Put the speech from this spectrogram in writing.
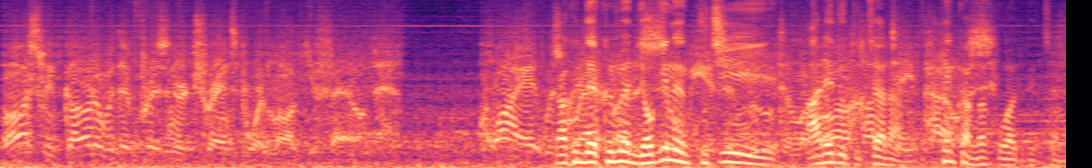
Boss, we've gone over the prisoner transport log you found. 야 근데 그러면 여기는 굳이 안 해도 됐잖아 탱크 안 갖고 와도 됐잖아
